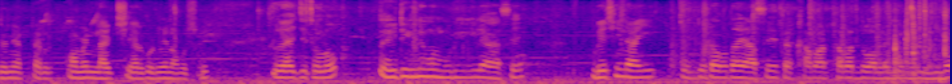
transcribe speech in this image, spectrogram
জন্য একটা কমেন্ট লাইক শেয়ার করবেন অবশ্যই। তো এই যে চলো এইটি কিনে আমার মুরগিগুলো আছে। বেশি নাই, চোদ্দোটা কোথায় আছে। তা খাবার খাবার দেওয়ার লাগবে মুরগিগুলো।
